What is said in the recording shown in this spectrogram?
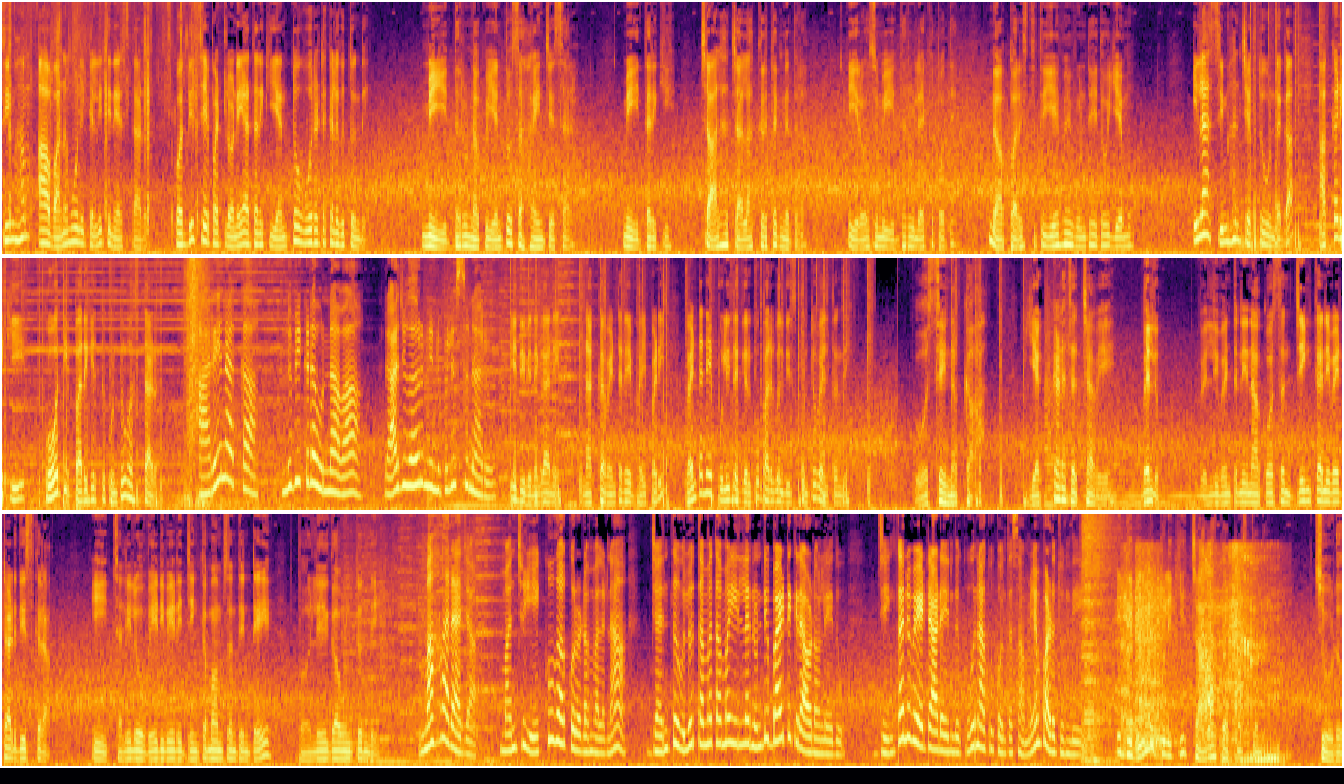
సింహం ఆ వనమూలికల్ని తినేస్తాడు. కొద్దిసేపట్లోనే అతనికి ఎంతో ఊరట కలుగుతుంది. మీ ఇద్దరూ నాకు ఎంతో సహాయం చేశారు. మీ ఇద్దరికి చాలా చాలా కృతజ్ఞతలు. ఈరోజు మీ ఇద్దరూ లేకపోతే నా పరిస్థితి ఏమై ఉండేదో ఏమో. ఇలా సింహం చెప్తూ ఉండగా అక్కడికి కోతి పరిగెత్తుకుంటూ వస్తాడు. అరే నక్క నువ్విక్కడ ఉన్నావా? రాజుగారు నిన్ను పిలుస్తున్నారు. ఇది వినగానే నక్క వెంటనే భయపడి వెంటనే పులి దగ్గరకు పరుగులు తీసుకుంటూ వెళ్తుంది. ఓసే నక్క ఎక్కడ చచ్చావే? వెళ్ళు. వెళ్ళి వెంటనే నా కోసం జింకని వేటాడి తీసుకురా. ఈ చలిలో వేడివేడి జింక మాంసం తింటే భలేగా ఉంటుంది. మహారాజా మంచు ఎక్కువగా కురడం వలన జంతువులు తమ తమ ఇళ్ళ నుండి బయటికి రావడం లేదు. జింకను వేటాడేందుకు నాకు కొంత సమయం పడుతుంది. ఇది విన్న పులికి చాలా కోపిస్తుంది చూడు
